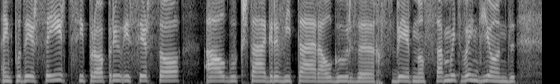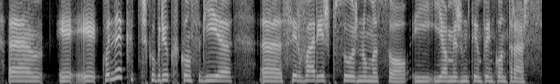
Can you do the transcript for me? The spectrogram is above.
em poder sair de si próprio e ser só algo que está a gravitar, algures a receber, não se sabe muito bem de onde. Ah, é, é- quando é que descobriu que conseguia ah, ser várias pessoas numa só e, e ao mesmo tempo encontrar-se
